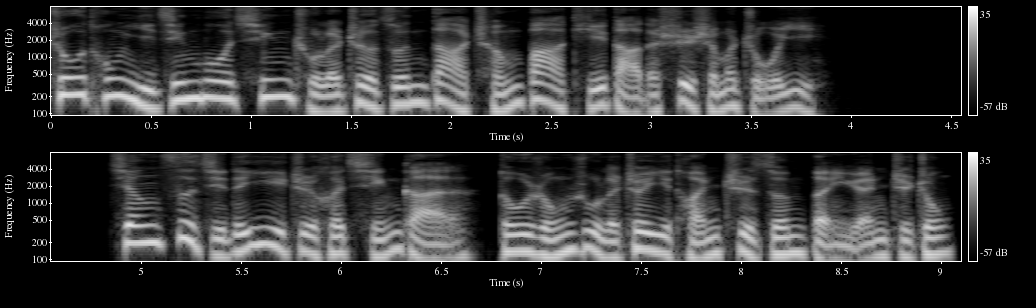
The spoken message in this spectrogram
周通已经摸清楚了这尊大成霸体打的是什么主意，将自己的意志和情感都融入了这一团至尊本源之中。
